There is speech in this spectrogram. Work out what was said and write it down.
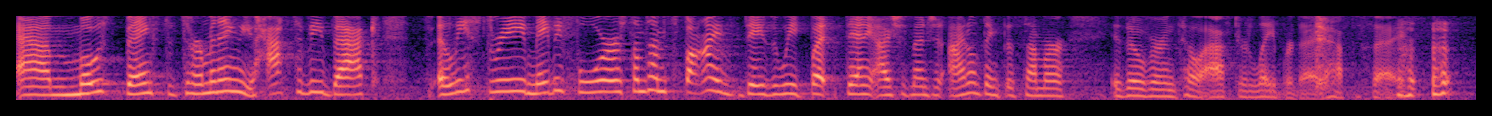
Um, most banks determining you have to be back at least three, maybe four, sometimes five days a week. But Dani, I should mention, I don't think the summer is over until after Labor Day, I have to say.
